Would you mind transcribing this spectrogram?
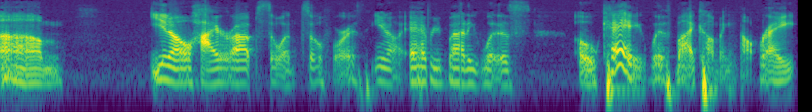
Um, you know, higher up, so on and so forth, you know, everybody was okay with my coming out, right?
